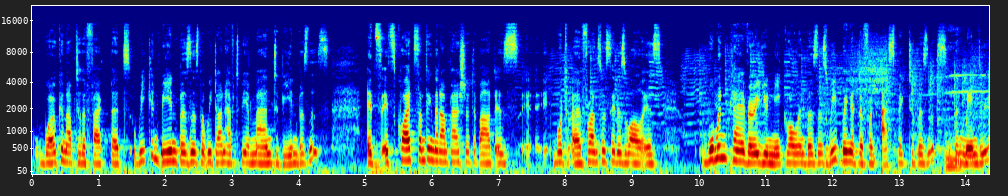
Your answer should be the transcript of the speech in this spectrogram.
woken up to the fact that we can be in business, but we don't have to be a man to be in business. It's, it's quite something that I'm passionate about is uh, what uh, Francois said as well is women play a very unique role in business. We bring a different aspect to business mm. than men do,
